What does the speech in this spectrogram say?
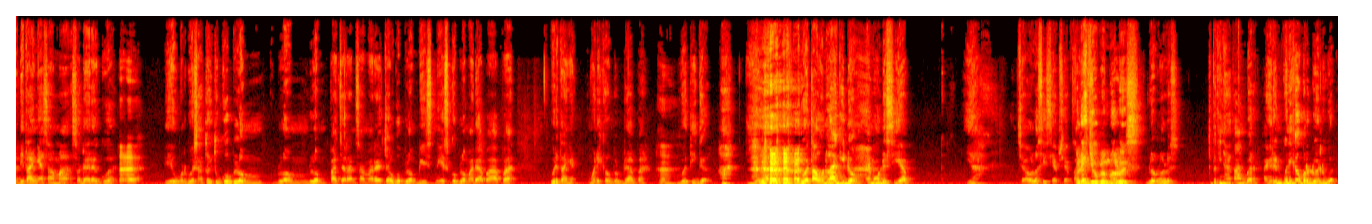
ditanya sama saudara gue Heeh. di umur 21 itu gue belum belum belum pacaran sama Rachel gue belum bisnis gue belum ada apa-apa gue ditanya mau nikah umur berapa Hah. gue tiga hah gila dua tahun lagi dong emang udah siap ya insya Allah sih siap-siap Kuliah juga belum lulus. belum lulus tapi kenyataan bar akhirnya gue nikah umur 22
